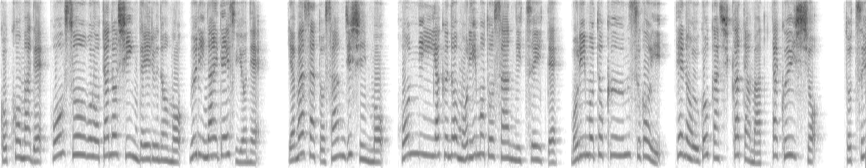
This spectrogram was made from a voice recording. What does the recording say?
ここまで放送を楽しんでいるのも無理ないですよね。山里さん自身も本人役の森本さんについて、森本くんすごい、手の動かし方全く一緒。とツイ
